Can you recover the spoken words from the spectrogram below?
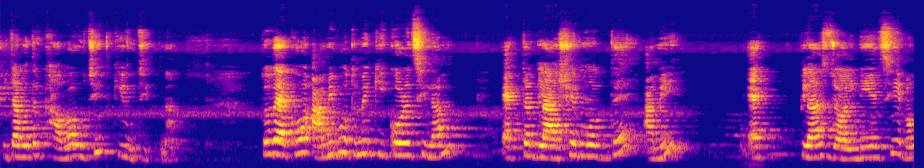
সেটা আমাদের খাওয়া উচিত কি উচিত না? তো দেখো, আমি প্রথমে কি করেছিলাম? একটা গ্লাসের মধ্যে আমি এক গ্লাস জল নিয়েছি এবং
